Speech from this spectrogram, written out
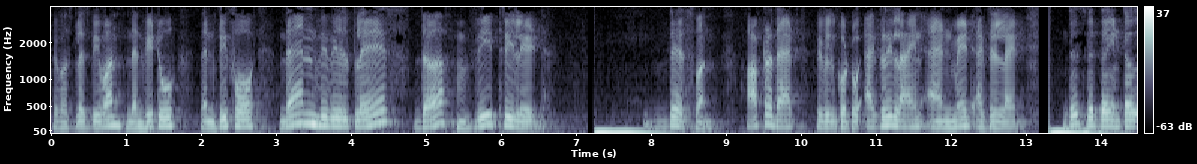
we first place v1 then v2 then v4 then we will place the v3 lead this one. After that we will go to axillary line and mid axillary line. This with the inter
